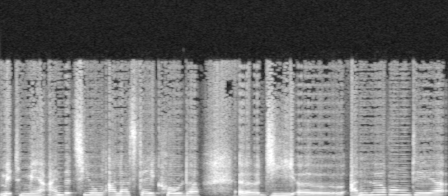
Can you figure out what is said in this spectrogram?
mit mehr Einbeziehung aller Stakeholder. Äh, die äh, Anhörung der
